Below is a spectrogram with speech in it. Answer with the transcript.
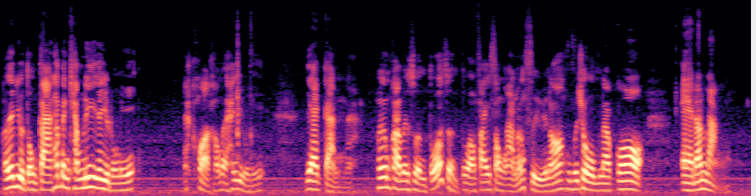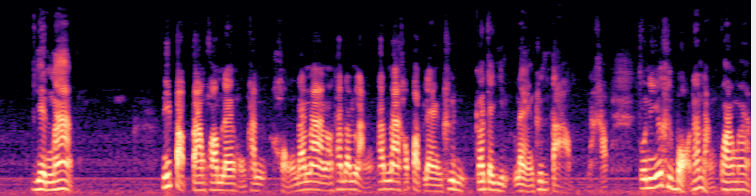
เขาจะอยู่ตรงกลางถ้าเป็นแคมรี่จะอยู่ตรงนี้แอคคอร์ดเขาไปให้อยู่ตรงนี้ แยกกันนะเพิ่มความเป็นส่วนตัวส่วนตัวไฟส่องอ่านหนังสือเนาะคุณผู้ชมแล้วก็แอร์ด้านหลัง เย็นมาก นี่ปรับตามความแรงของคันของด้านหน้าเนาะถ้าด้านหลังด้านหน้าเขาปรับแรงขึ้น ก็จะหยิบแรงขึ้นตามนะครับ ตัวนี้ก็คือเบาะด้านหลังกว้างมาก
